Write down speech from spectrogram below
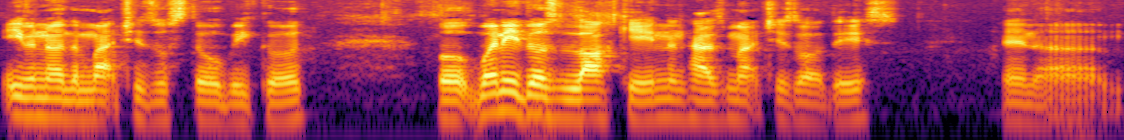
even though the matches will still be good, but when he does lock in and has matches like this, and um,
